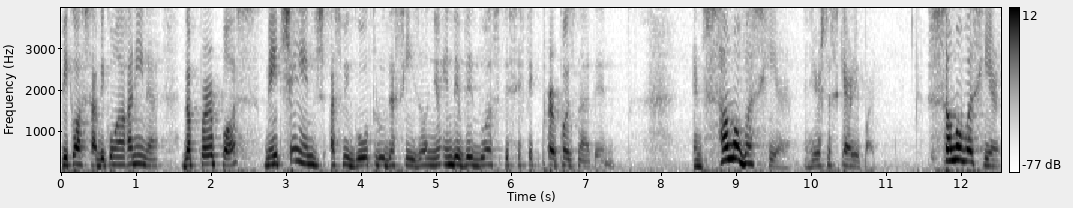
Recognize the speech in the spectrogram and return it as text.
Because, sabi ko nga kanina, the purpose may change as we go through the season, yung individual specific purpose natin. And some of us here, and here's the scary part, some of us here,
